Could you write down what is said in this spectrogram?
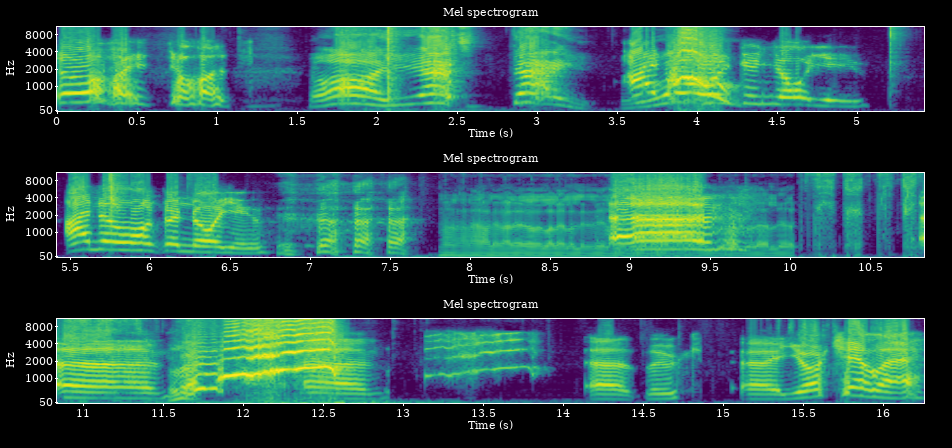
oh my god. oh yes, Daddy! I no Wow! longer know you. I no longer know you. Um, um, um, uh, Luuk, uh, you're a killer.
